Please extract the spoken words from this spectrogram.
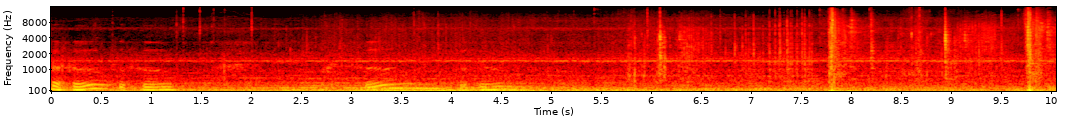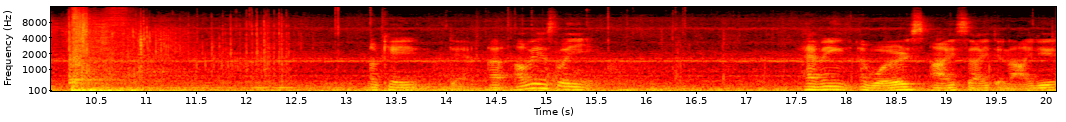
Okay, yeah, uh, obviously having a worse eyesight than I do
